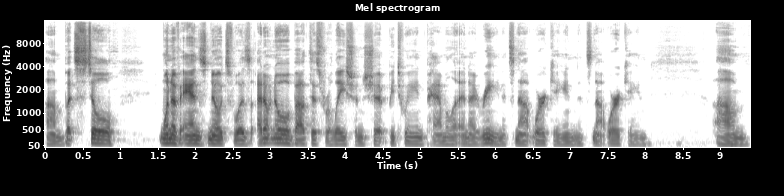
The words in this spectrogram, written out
Um, but still, one of Anne's notes was, I don't know about this relationship between Pamela and Irene. It's not working. It's not working. Um,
